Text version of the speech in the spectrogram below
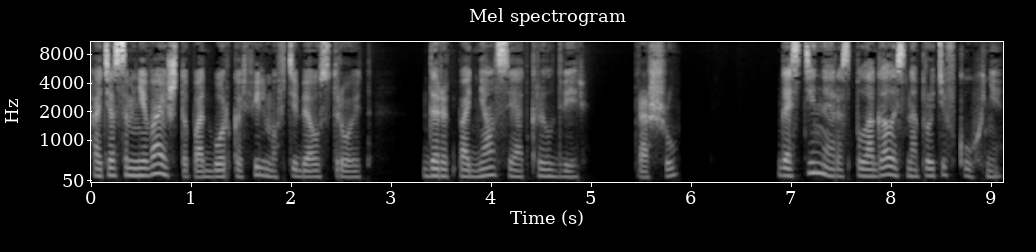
Хотя сомневаюсь, что подборка фильмов тебя устроит». Дерек поднялся и открыл дверь. «Прошу». Гостиная располагалась напротив кухни.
